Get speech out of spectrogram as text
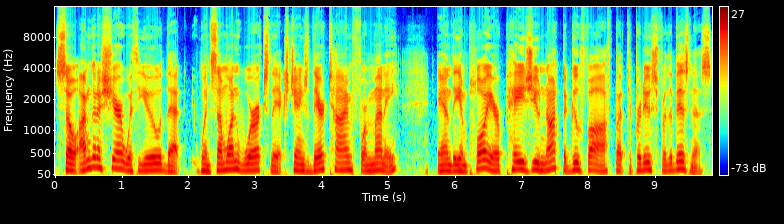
So I'm going to share with you that when someone works, they exchange their time for money and the employer pays you not to goof off, but to produce for the business.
